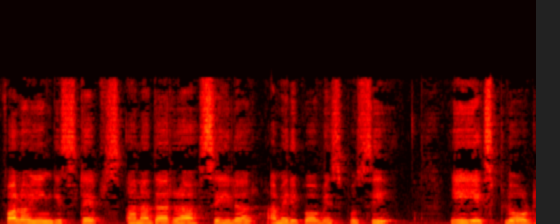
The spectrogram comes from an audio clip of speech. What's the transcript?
following his steps another uh, sailor Amerigo Vespucci he explored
